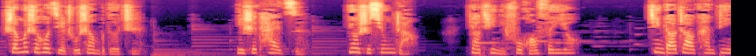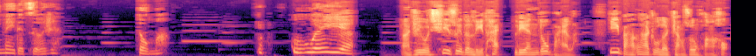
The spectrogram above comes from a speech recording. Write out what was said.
什么时候解除尚不得知。你是太子，又是兄长。要替你父皇分忧，尽到照看弟妹的责任，懂吗？文义，啊，只有七岁的李泰脸都白了，一把拉住了长孙皇后。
